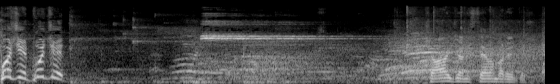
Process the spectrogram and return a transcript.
Push it, push it! Charge on Esteban Barrientos.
